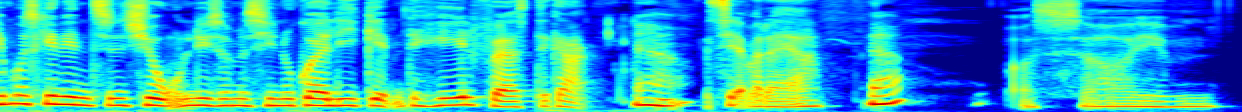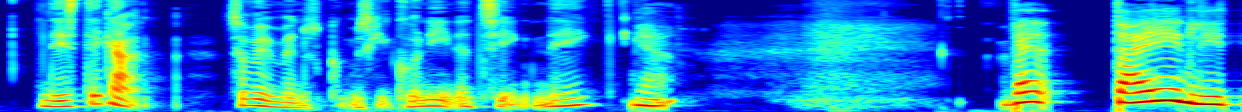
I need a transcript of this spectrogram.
Det er måske en intention, ligesom at sige, nu går jeg lige igennem det hele første gang, ja. ser hvad der er. Ja. Og så øhm, næste gang, så vil man måske kun en af tingene, ikke? Ja. Hvad, der er egentlig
